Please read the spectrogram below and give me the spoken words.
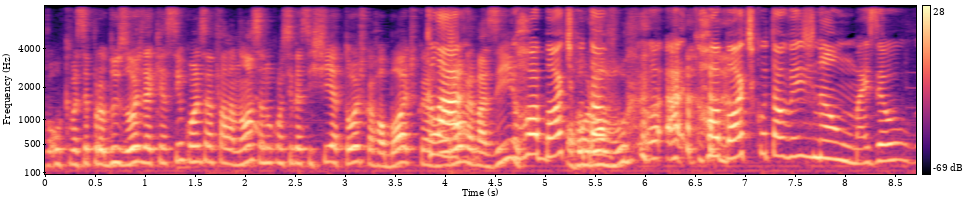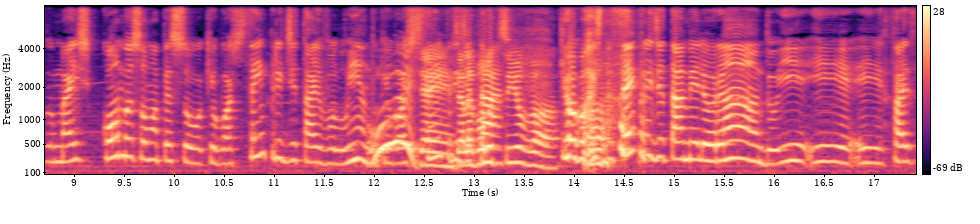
o que você produz hoje, daqui a cinco anos você vai falar, nossa, eu não consigo assistir, é tosco, é robótico, é Claro. horroroso, é vazio. Robótico, tal- robótico talvez não, mas eu, mas como eu sou uma pessoa que eu gosto sempre de estar evoluindo, que eu Ui, gosto sempre gente, de ela é estar evolutiva. que eu gosto sempre de estar melhorando e, e, e faz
